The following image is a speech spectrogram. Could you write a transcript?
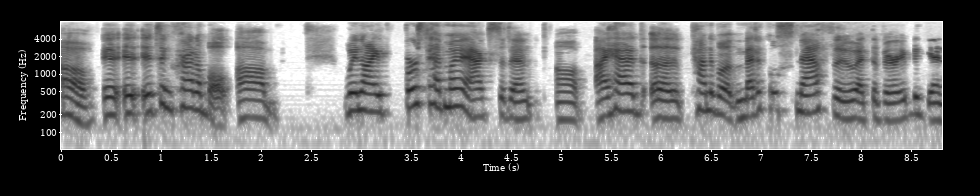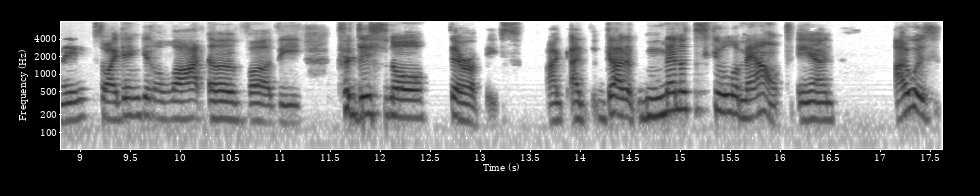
Oh, it, it, it's incredible. Um, when I first had my accident, uh, I had a kind of a medical snafu at the very beginning, so I didn't get a lot of uh, the traditional therapies. I, I, got a minuscule amount, and I was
